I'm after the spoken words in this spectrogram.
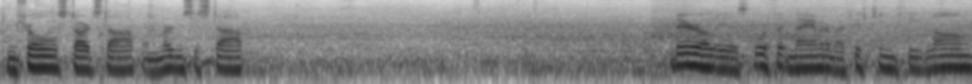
control, start stop, and emergency stop. Barrel is 4 foot in diameter by 15 feet long.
